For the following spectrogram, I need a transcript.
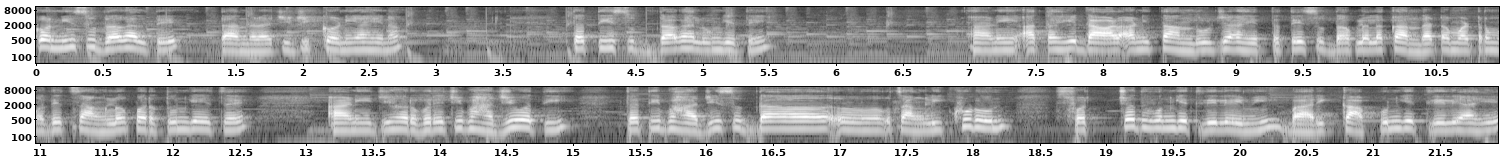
कणीसुद्धा घालते. तांदळाची जी कणी आहे ना तर तीसुद्धा घालून घेते. आणि आता ही डाळ आणि तांदूळ जे आहेत तर ते सुद्धा आपल्याला कांदा टमाटरमध्ये चांगलं परतून घ्यायचं आहे आणि जी हरभऱ्याची भाजी होती तर ती भाजीसुद्धा चांगली खुडून स्वच्छ धुवून घेतलेली आहे मी. बारीक कापून घेतलेली आहे.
